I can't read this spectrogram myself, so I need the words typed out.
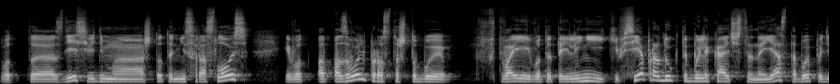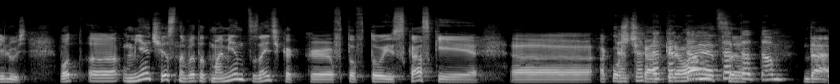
вот э, здесь, видимо, что-то не срослось, и вот по- позволь просто, чтобы в твоей вот этой линейке все продукты были качественные, я с тобой поделюсь. Вот э, у меня, честно, в этот момент, знаете, как э, в, то, в той сказке э, окошечко открывается, та-та-там. да,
